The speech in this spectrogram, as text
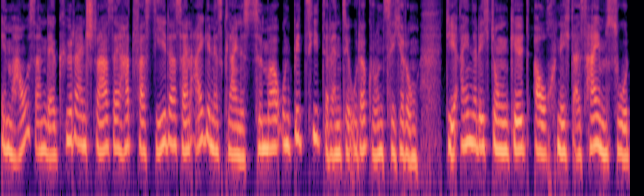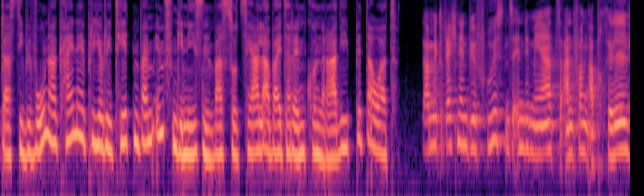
Im Haus an der Küreinstraße hat fast jeder sein eigenes kleines Zimmer und bezieht Rente oder Grundsicherung. Die Einrichtung gilt auch nicht als Heim, so dass die Bewohner keine Prioritäten beim Impfen genießen, was Sozialarbeiterin Konradi bedauert. Damit rechnen wir frühestens Ende März, Anfang April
